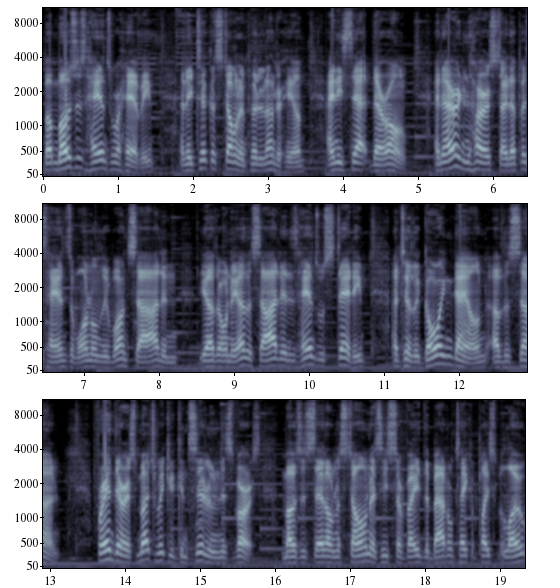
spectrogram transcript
But Moses' hands were heavy, and they took a stone and put it under him, and he sat thereon. And Aaron and Hur stayed up his hands, the one on the one side and the other on the other side, and his hands were steady until the going down of the sun. Friend, there is much we could consider in this verse. Moses sat on a stone as he surveyed the battle taking place below,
